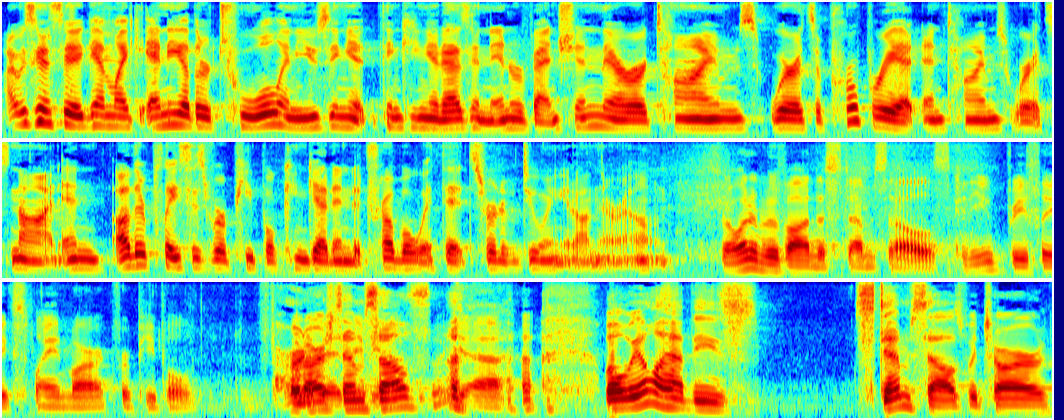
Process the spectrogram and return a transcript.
I was going to say again, like any other tool and using it, thinking it as an intervention, there are times where it's appropriate and times where it's not, and other places where people can get into trouble with it, sort of doing it on their own. So I want to move on to stem cells. Can you briefly explain, Mark, for people heard, our stem cells? Yeah. well, we all have these stem cells, which are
